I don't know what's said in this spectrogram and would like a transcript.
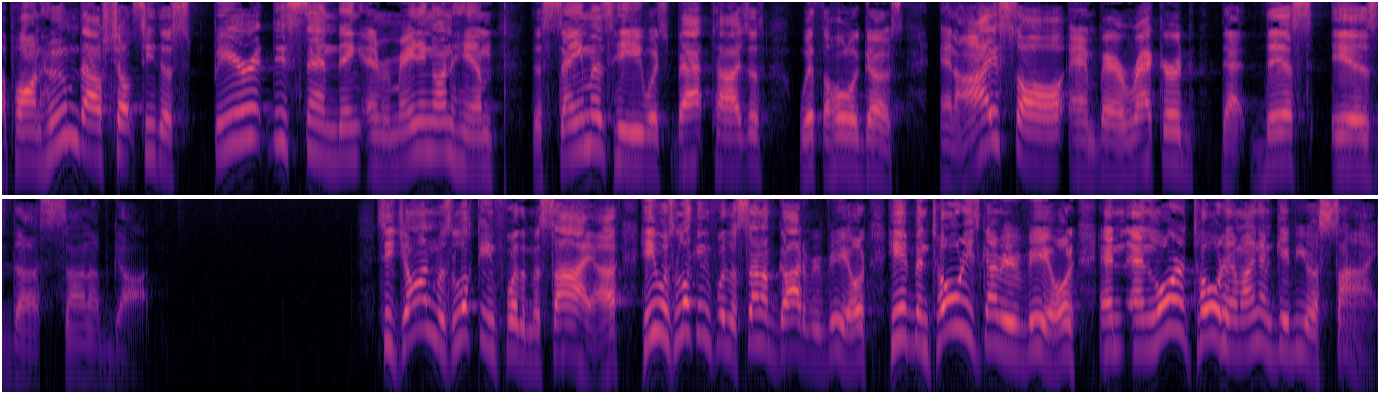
Upon whom thou shalt see the Spirit descending and remaining on him, the same as he which baptizeth with the Holy Ghost. And I saw and bear record that this is the Son of God. See, John was looking for the Messiah. He was looking for the Son of God revealed. He had been told he's going to be revealed, and, and Lord told him, I'm going to give you a sign.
